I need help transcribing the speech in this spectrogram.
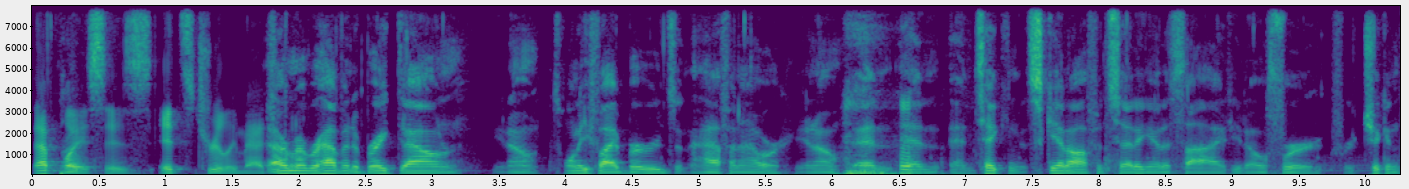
that place is it's truly magical. I remember having to break down, you know, 25 birds in a half an hour, you know, and, and, and taking the skin off and setting it aside, you know, for, for chicken,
